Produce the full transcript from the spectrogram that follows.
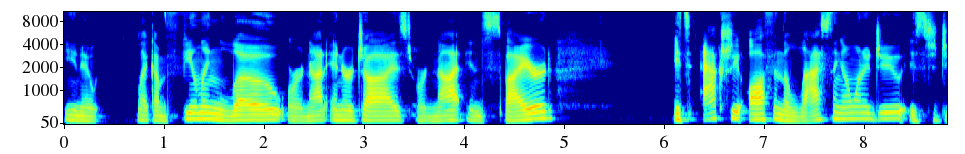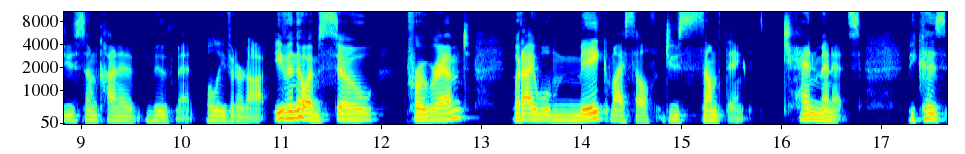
you know, like I'm feeling low or not energized or not inspired, it's actually often the last thing I want to do is to do some kind of movement, believe it or not, even though I'm so programmed. But I will make myself do something 10 minutes because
